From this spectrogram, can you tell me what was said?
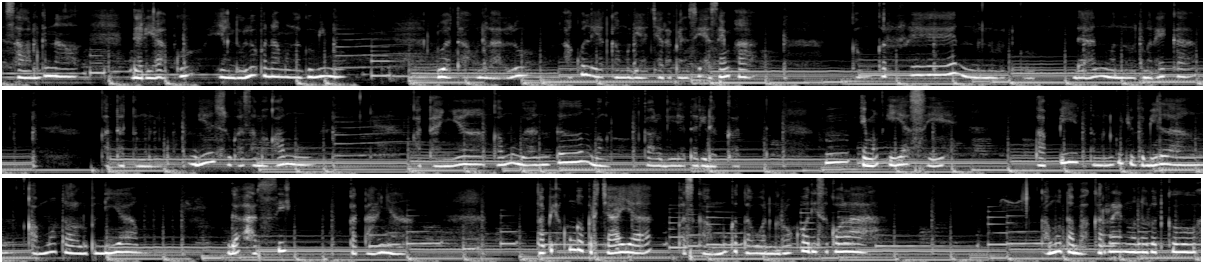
Salam kenal dari aku yang dulu pernah mengagumimu. Dua tahun lalu, aku lihat kamu di acara pensi SMA. Kamu keren menurutku dan menurut mereka. Kata temenku, dia suka sama kamu. Katanya kamu ganteng banget kalau dilihat dari dekat. Hmm, emang iya sih tapi temenku juga bilang, kamu terlalu pendiam. Gak asik, katanya. Tapi aku gak percaya pas kamu ketahuan ngerokok di sekolah. Kamu tambah keren menurutku.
